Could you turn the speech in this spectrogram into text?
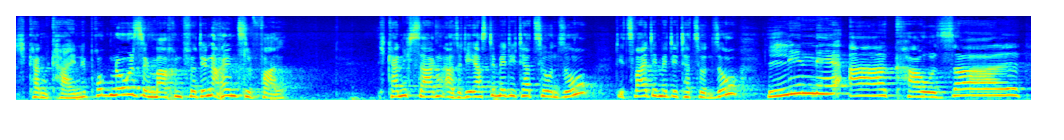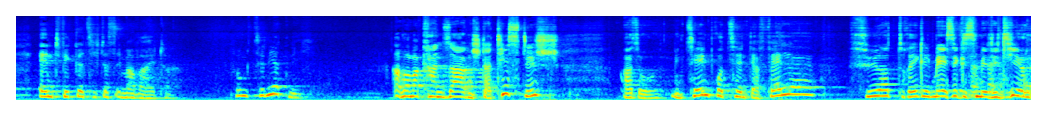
Ich kann keine Prognose machen für den Einzelfall. Ich kann nicht sagen, also die erste Meditation so, die zweite Meditation so, linear, kausal entwickelt sich das immer weiter. Funktioniert nicht. Aber man kann sagen, statistisch, also in 10% der Fälle führt regelmäßiges Meditieren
